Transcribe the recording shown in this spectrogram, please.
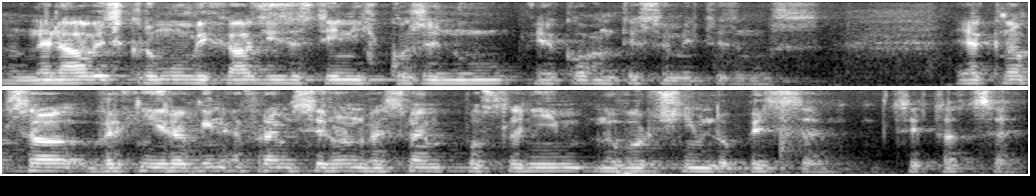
Nenávist k Romům vychází ze stejných kořenů jako antisemitismus. Jak napsal vrchní rabín Efraim Siron ve svém posledním novoročním dopise, citace,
